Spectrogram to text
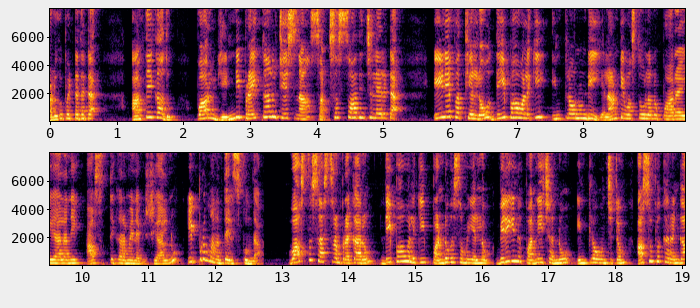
అడుగుపెట్టదట. అంతేకాదు వారు ఎన్ని ప్రయత్నాలు చేసినా సక్సెస్ సాధించలేరట. ఈ నేపథ్యంలో దీపావళికి ఇంట్లో నుండి ఎలాంటి వస్తువులను పారేయాలనే ఆసక్తికరమైన విషయాలను ఇప్పుడు మనం తెలుసుకుందాం. వాస్తుశాస్త్రం ప్రకారం దీపావళికి పండుగ సమయంలో విరిగిన ఫర్నిచర్ను ఇంట్లో ఉంచటం అశుభకరంగా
